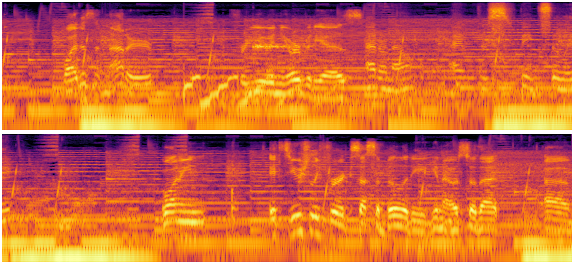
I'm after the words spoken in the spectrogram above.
Why, why does it matter for you and your videos? I don't know. I'm just being silly. Well, I mean, it's usually for accessibility, you know, so that um,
